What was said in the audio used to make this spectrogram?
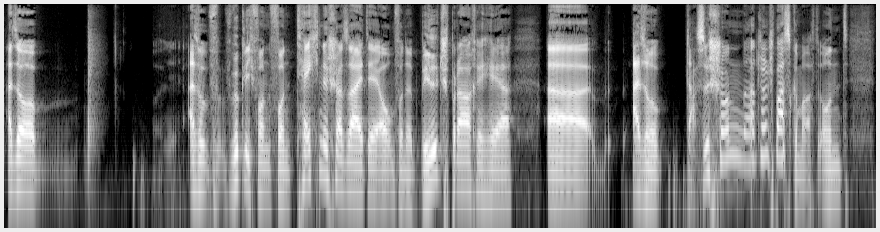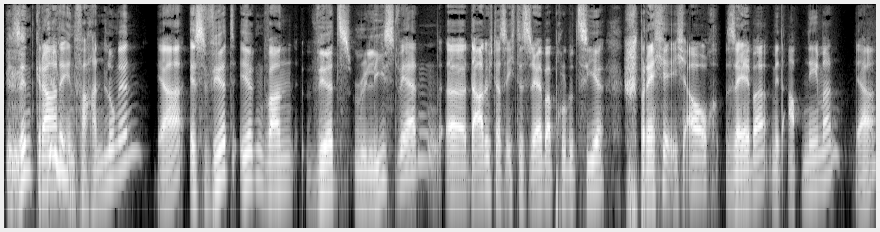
also also wirklich von von technischer Seite her und von der Bildsprache her, äh, also das ist schon hat schon Spaß gemacht und wir sind gerade in Verhandlungen ja, es wird irgendwann wird's released werden. Äh, dadurch, dass ich das selber produziere, spreche ich auch selber mit Abnehmern. Ja,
